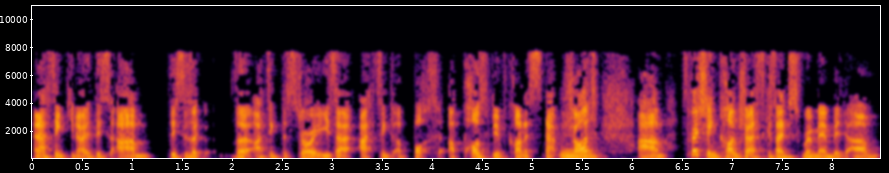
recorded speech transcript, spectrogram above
And I think, you know, this, um, this is a, the, I think the story is a, I think a boss, a positive kind of snapshot, mm. um, especially in contrast because I just remembered, um,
